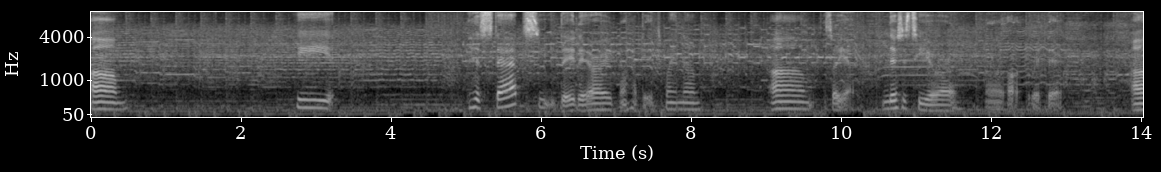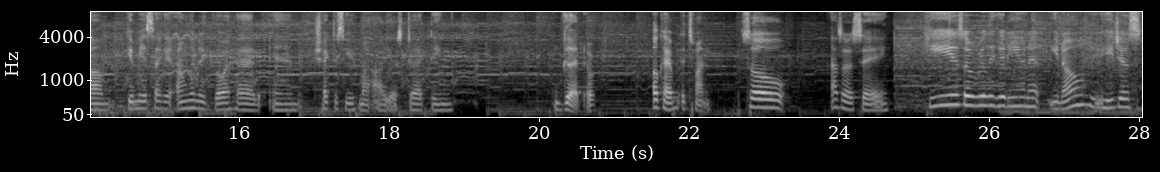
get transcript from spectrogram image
Um, he his stats they they are don't have to explain them. Um, so yeah, there's his uh, right there. Um, give me a second. I'm gonna go ahead and check to see if my audio is still acting good. Okay, it's fine. So, as I was saying, he is a really good unit. You know, he just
